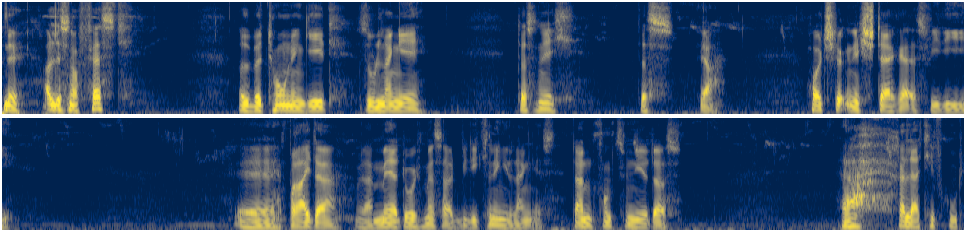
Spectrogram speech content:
Nö, alles noch fest. Also Betonen geht, solange das nicht, das ja, Holzstück nicht stärker ist wie die äh, breiter oder mehr Durchmesser hat, wie die Klinge lang ist. Dann funktioniert das ja, relativ gut.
